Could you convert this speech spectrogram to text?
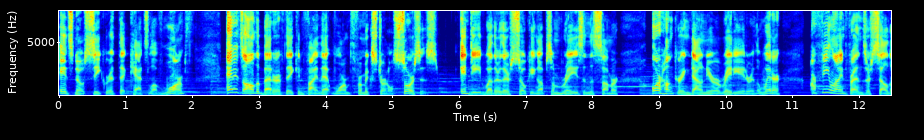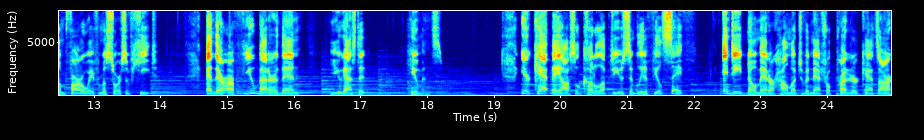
It's no secret that cats love warmth and it's all the better if they can find that warmth from external sources Indeed, whether they're soaking up some rays in the summer or hunkering down near a radiator in the winter, our feline friends are seldom far away from a source of heat. And there are few better than, you guessed it, humans. Your cat may also cuddle up to you simply to feel safe. Indeed, no matter how much of a natural predator cats are,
